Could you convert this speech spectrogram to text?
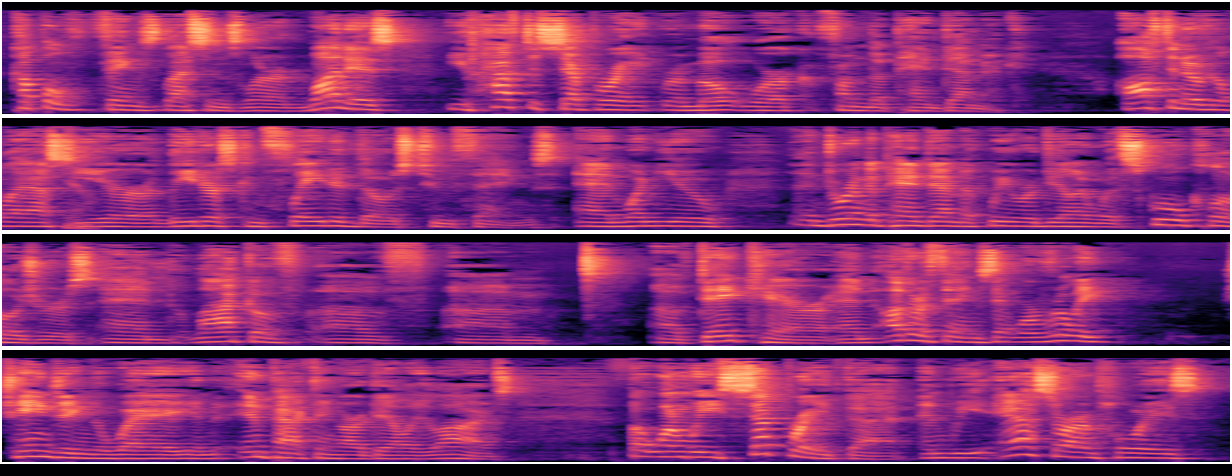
a couple of things, lessons learned. One is you have to separate remote work from the pandemic. Often over the last yeah. year, leaders conflated those two things. And when you, and during the pandemic, we were dealing with school closures and lack of, of, um, of daycare and other things that were really changing the way and impacting our daily lives. But when we separate that and we ask our employees,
